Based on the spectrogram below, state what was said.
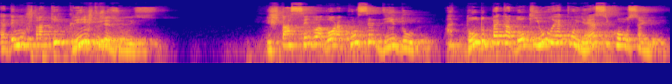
é demonstrar que Cristo Jesus está sendo agora concedido a todo pecador que o reconhece como Senhor.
